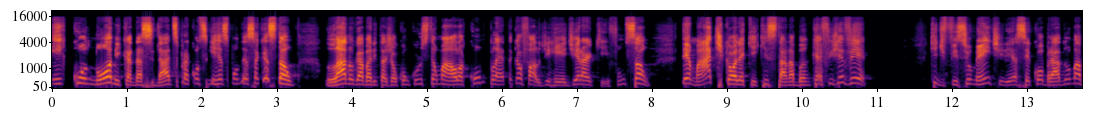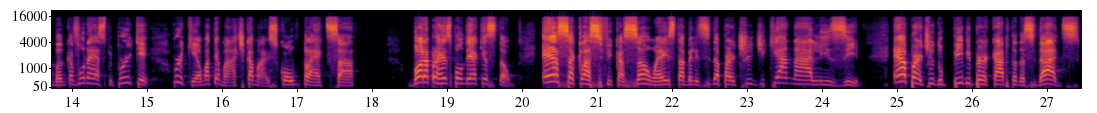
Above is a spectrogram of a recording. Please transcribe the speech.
econômica das cidades para conseguir responder essa questão. Lá no Gabarita Geo Concurso tem uma aula completa que eu falo de rede, hierarquia e função. Temática, olha aqui, que está na banca FGV, que dificilmente iria ser cobrado numa banca VUNESP. Por quê? Porque é uma temática mais complexa. Bora para responder a questão. Essa classificação é estabelecida a partir de que análise? É a partir do PIB per capita das cidades?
